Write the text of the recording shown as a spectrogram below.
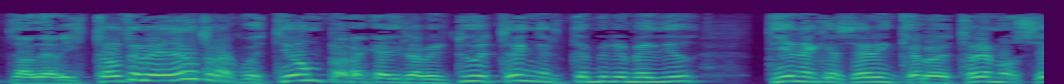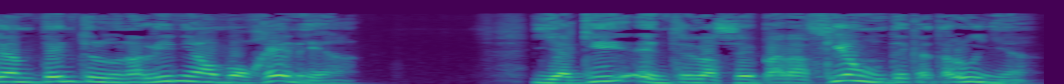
La de Aristóteles es otra cuestión, para que la virtud esté en el término medio, tiene que ser en que los extremos sean dentro de una línea homogénea. Y aquí, entre la separación de Cataluña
